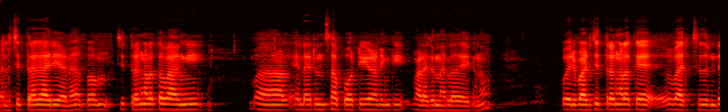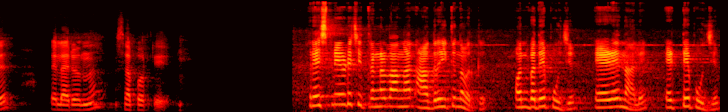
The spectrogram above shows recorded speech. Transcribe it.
നല്ല ചിത്രകാരിയാണ്. അപ്പം ചിത്രങ്ങളൊക്കെ വാങ്ങി എല്ലാവരും സപ്പോർട്ട് ചെയ്യുകയാണെങ്കിൽ വളരെ നല്ലതായിരുന്നു. ഒരുപാട് ചിത്രങ്ങളൊക്കെ വരച്ചിട്ടുണ്ട് എല്ലാവരും ഒന്ന് സപ്പോർട്ട് ചെയ്യും. രശ്മിയുടെ ചിത്രങ്ങൾ വാങ്ങാൻ ആഗ്രഹിക്കുന്നവർക്ക് ഒൻപത് പൂജ്യം ഏഴ് നാല് എട്ട് പൂജ്യം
